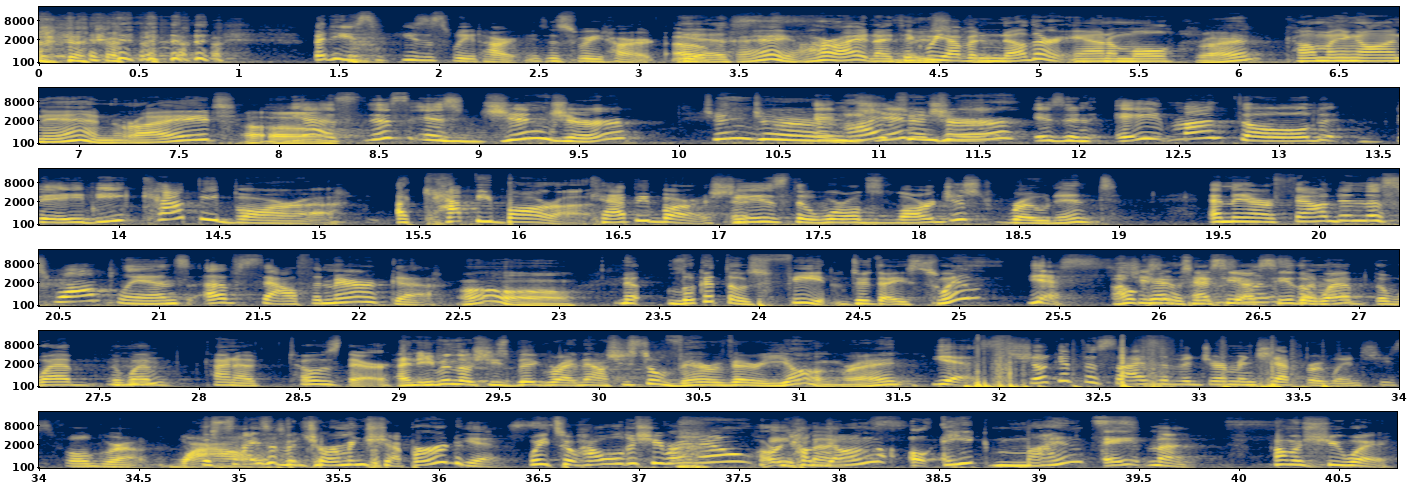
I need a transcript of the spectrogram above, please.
but he's he's a sweetheart. He's a sweetheart. Yes. Okay. All right. And I think we have cute. another animal Right? coming on in, right? Uh-oh. Yes, this is Ginger. Ginger. And Hi, Ginger, Ginger. is an eight-month-old baby capybara. A capybara. Capybara. She uh, is the world's largest rodent, and they are found in the swamplands of South America. Oh. No, look at those feet. Do they swim? Yes. Okay. she's an I see. I see the web. The web. The web mm-hmm. kind of toes there. And even though she's big right now, she's still very, very young, right? Yes, she'll get the size of a German Shepherd when she's full grown. Wow. The size of a German Shepherd? Yes. Wait, so how old is she right now? Or Eight how months. young? Oh, eight months? Eight months. How much she weigh?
